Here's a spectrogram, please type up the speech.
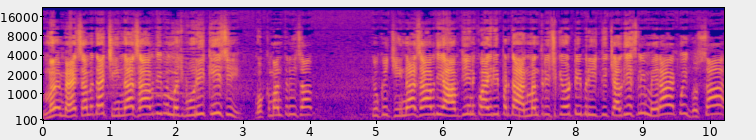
ਮੈਂ ਸਮਝਦਾ ਚੀਨਾ ਸਾਹਿਬ ਦੀ ਮਜਬੂਰੀ ਕੀ ਸੀ, ਮੁੱਖ ਮੰਤਰੀ ਸਾਹਿਬ? ਕਿਉਂਕਿ ਚੀਨਾ ਸਾਹਿਬ ਦੀ ਆਪ ਦੀ ਇਨਕੁਆਇਰੀ ਪ੍ਰਧਾਨ ਮੰਤਰੀ ਸਿਕਿਉਰਿਟੀ ਬ੍ਰੀਚ ਦੀ ਚੱਲਦੀ ਇਸ ਲਈ ਮੇਰਾ ਕੋਈ ਗੁੱਸਾ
